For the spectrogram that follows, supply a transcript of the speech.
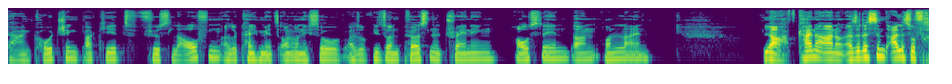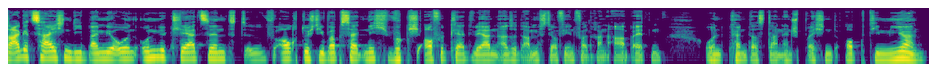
ja, ein Coaching-Paket fürs Laufen. Also kann ich mir jetzt auch noch nicht so, also wie soll ein Personal Training aussehen dann online? Ja, keine Ahnung. Also das sind alles so Fragezeichen, die bei mir un ungeklärt sind, auch durch die Website nicht wirklich aufgeklärt werden. Also da müsst ihr auf jeden Fall dran arbeiten und könnt das dann entsprechend optimieren.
